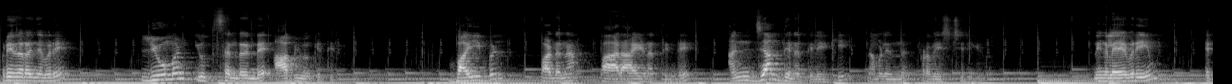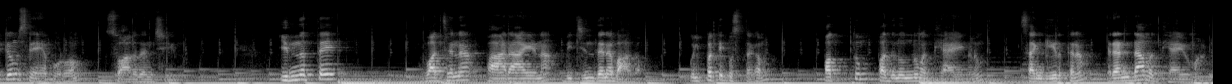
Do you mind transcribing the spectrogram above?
പ്രിയ നിറഞ്ഞവരെ ല്യൂമൺ യൂത്ത് സെന്ററിന്റെ ആഭിമുഖ്യത്തിൽ ബൈബിൾ പഠന പാരായണത്തിന്റെ അഞ്ചാം ദിനത്തിലേക്ക് നമ്മൾ ഇന്ന് പ്രവേശിച്ചിരിക്കുന്നു. നിങ്ങളേവരെയും ഏറ്റവും സ്നേഹപൂർവം സ്വാഗതം ചെയ്യുന്നു. ഇന്നത്തെ വചന പാരായണ വിചിന്തന ഭാഗം ഉൽപ്പത്തി പുസ്തകം പത്തും പതിനൊന്നും അധ്യായങ്ങളും സങ്കീർത്തനം രണ്ടാം അധ്യായവുമാണ്.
